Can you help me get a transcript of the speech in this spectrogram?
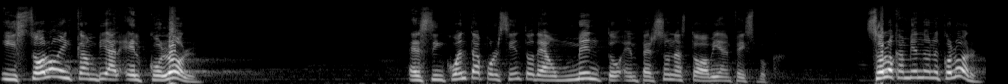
Y solo en cambiar el color, el 50% de aumento en personas todavía en Facebook. Solo cambiando el color.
